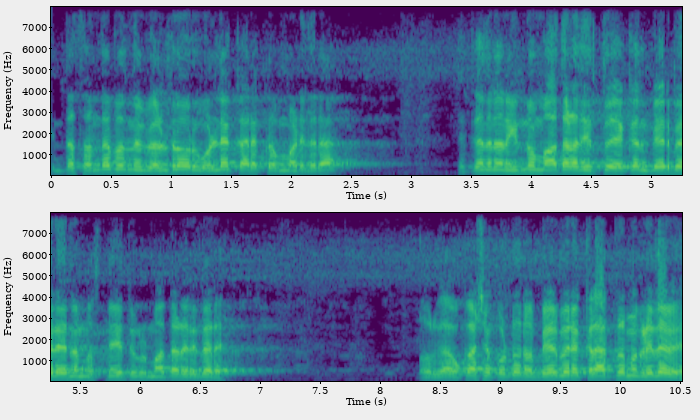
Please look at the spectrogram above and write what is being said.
ಇಂಥ ಸಂದರ್ಭದಲ್ಲಿ ನೀವೆಲ್ಲರೂ ಅವ್ರಿಗೆ ಒಳ್ಳೆ ಕಾರ್ಯಕ್ರಮ ಮಾಡಿದ್ದೀರಾ? ಯಾಕಂದರೆ ನನಗೆ ಇನ್ನೂ ಮಾತಾಡೋದಿತ್ತು, ಯಾಕಂದ್ರೆ ಬೇರೆ ಬೇರೆ ನಮ್ಮ ಸ್ನೇಹಿತರುಗಳು ಮಾತಾಡೋರಿದ್ದಾರೆ ಅವ್ರಿಗೆ ಅವಕಾಶ ಕೊಟ್ಟು ನಾವು ಬೇರೆ ಬೇರೆ ಕಾರ್ಯಕ್ರಮಗಳಿದ್ದಾವೆ.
